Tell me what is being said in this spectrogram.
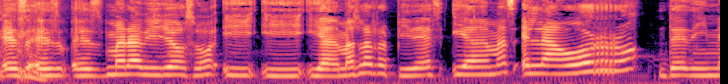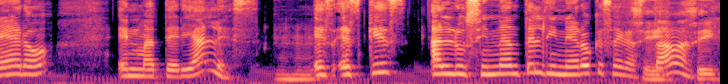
es. Es, es, es maravilloso y, y, y además la rapidez y además el ahorro de dinero en materiales. es, es que es alucinante el dinero que se Sí, gastaba. sí.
